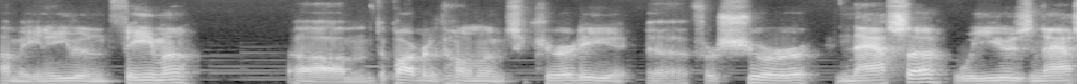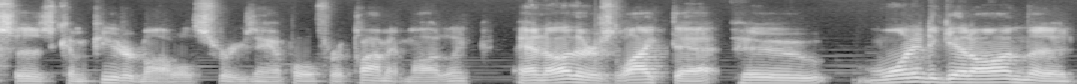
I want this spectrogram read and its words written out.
I mean, even FEMA, um, Department of Homeland Security uh, for sure. NASA, we use NASA's computer models, for example, for climate modeling, and others like that who wanted to get on the,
